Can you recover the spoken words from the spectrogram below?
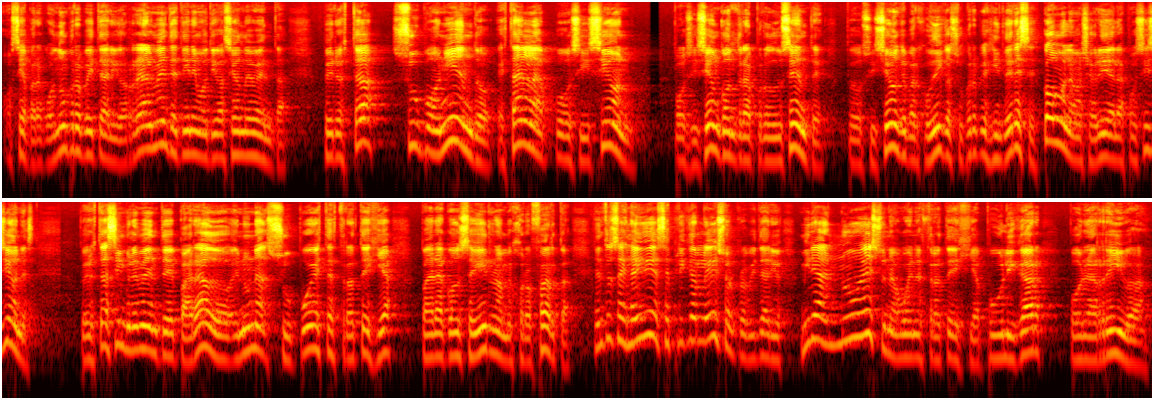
O sea, para cuando un propietario realmente tiene motivación de venta, pero está suponiendo, está en la posición, posición contraproducente, posición que perjudica sus propios intereses, como la mayoría de las posiciones, pero está simplemente parado en una supuesta estrategia para conseguir una mejor oferta. Entonces la idea es explicarle eso al propietario. Mira, no es una buena estrategia publicar por arriba.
